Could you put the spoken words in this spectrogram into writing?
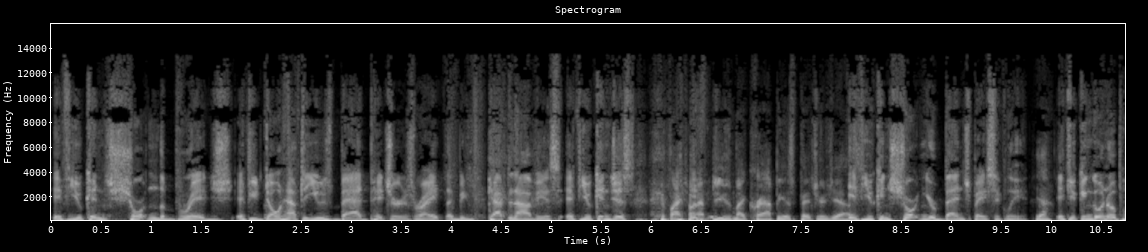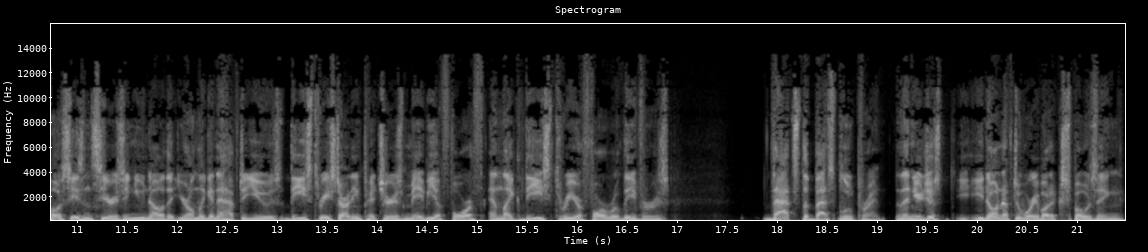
If you can shorten the bridge, if you don't have to use bad pitchers, right? I mean, Captain Obvious. If you can just if I don't have to use my crappiest pitchers, yes. if you can shorten your bench, basically. Yeah. If you can go into a postseason series and you know that you're only going to have to use these three starting pitchers, maybe a fourth, and like these three or four relievers, that's the best blueprint. And then you're just, you don't have to worry about exposing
